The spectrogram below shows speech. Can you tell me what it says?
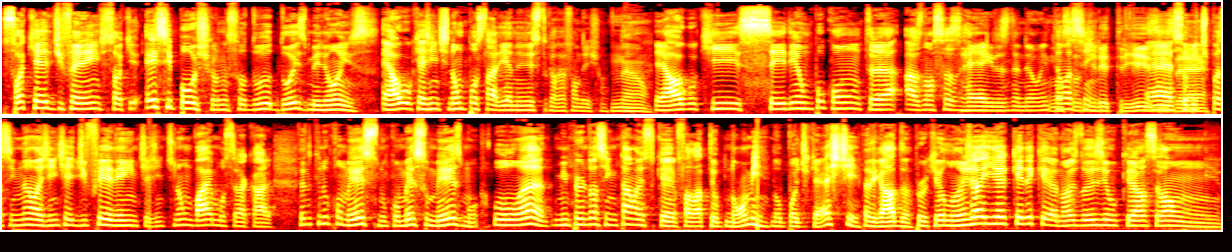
Só que é diferente, só que esse post que alcançou 2 milhões é algo que a gente não postaria no início do Café Foundation. Não. É algo que seria um pouco contra as nossas regras, entendeu? Então, Nossas assim. diretrizes. É, sobre é. tipo assim, não, a gente é diferente, a gente não vai mostrar a cara. Tanto que no começo, no começo mesmo, o Luan me perguntou assim, tá, mas tu quer falar teu nome no podcast? Tá ligado? Porque o Luan já ia querer que nós dois íamos criar, sei lá, um,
